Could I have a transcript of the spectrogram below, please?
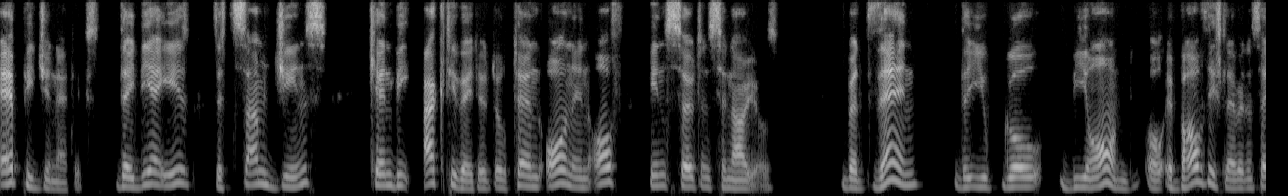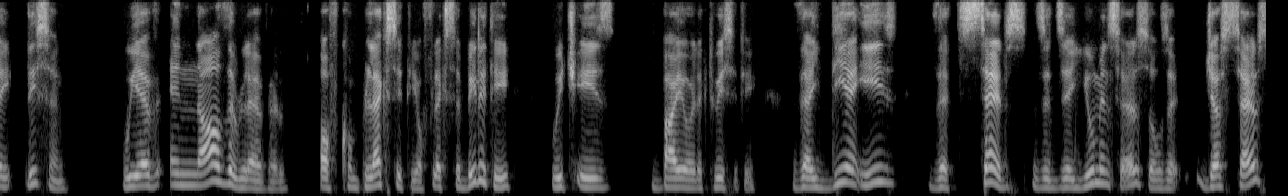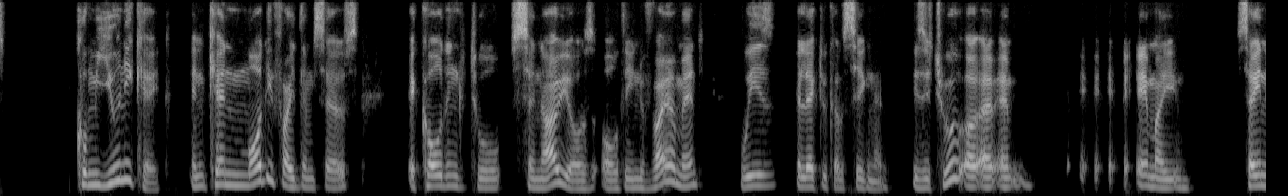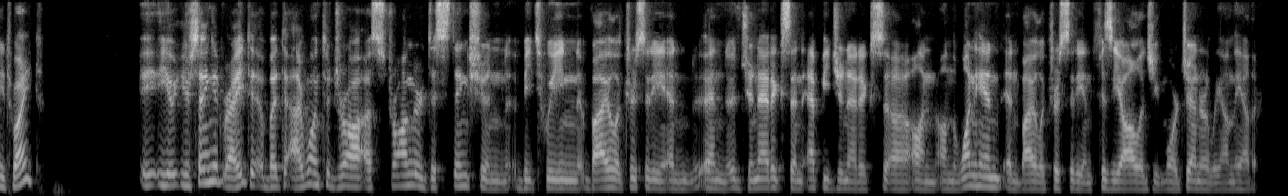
epigenetics. The idea is that some genes can be activated or turned on and off in certain scenarios. But then that you go beyond or above this level and say, listen, we have another level of complexity or flexibility, which is bioelectricity. The idea is that cells, that the human cells or the just cells, communicate and can modify themselves according to scenarios or the environment with electrical signal. Is it true? Or uh, am, I saying it right? You're saying it right, but I want to draw a stronger distinction between bioelectricity and, and genetics and epigenetics uh, on, on the one hand, and bioelectricity and physiology more generally on the other.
